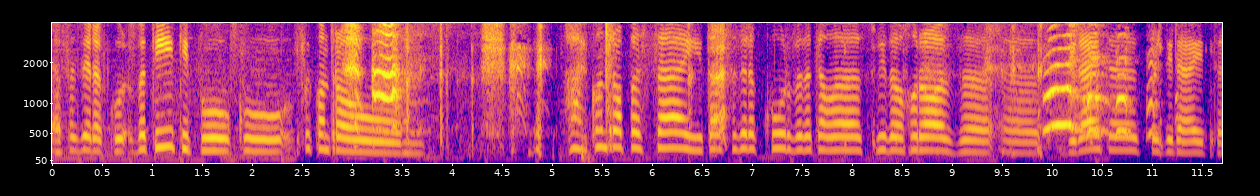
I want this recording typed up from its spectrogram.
a fazer a curva. Bati tipo. Com... Fui contra o. Ai, contra o passeio, estava a fazer a curva daquela subida horrorosa, uh, direita, depois direita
